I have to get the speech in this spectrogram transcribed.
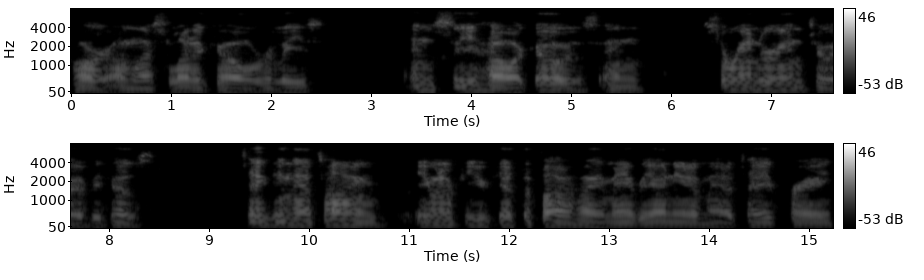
part. I must let it go, release, and see how it goes and surrender into it because taking that time, even if you get the thought, hey, maybe I need to meditate, pray,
